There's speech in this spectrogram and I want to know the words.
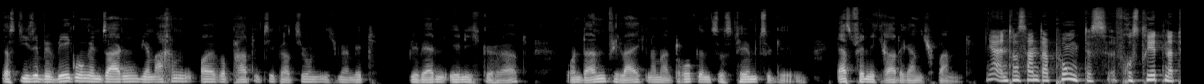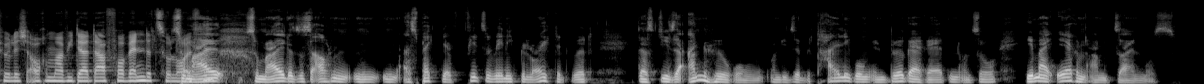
dass diese Bewegungen sagen, wir machen eure Partizipation nicht mehr mit, wir werden eh nicht gehört und dann vielleicht nochmal Druck ins System zu geben. Das finde ich gerade ganz spannend. Ja, interessanter Punkt. Das frustriert natürlich auch immer wieder, da vor Wände zu laufen. Zumal, zumal das ist auch ein, ein Aspekt, der viel zu wenig beleuchtet wird, dass diese Anhörung und diese Beteiligung in Bürgerräten und so immer Ehrenamt sein muss.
